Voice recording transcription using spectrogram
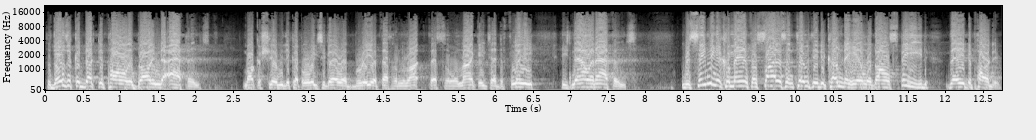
So those who conducted Paul, they brought him to Athens. Marcus shared with you a couple of weeks ago at Berea, Thessalonica. He had to flee. He's now at Athens. Receiving a command for Silas and Timothy to come to him with all speed, they departed.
